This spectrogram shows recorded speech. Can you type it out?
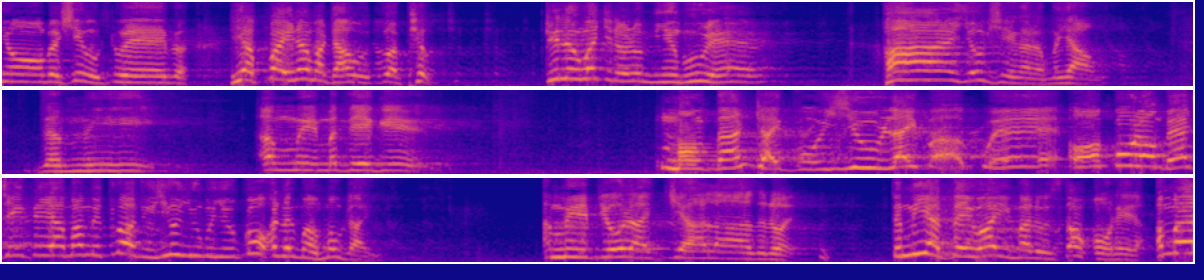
မျောပဲရှေ့ကိုတွေ့ပြီးဒီကပိုင်တော့မှဒါကိုသူကဖြုတ်ဒီလိုပဲကျွန်တော်တို့မြင်ဘူးတယ်ဟာရုပ်ရှင်ကတော့မရဘူးသမီးအမေမသေးခင် မောင်တန်းတိုက်ကိုယူလိုက်ပါကွယ်။အော်ကိုတော့ဘယ်ချိန်တရားမှမသူ့အတူယူယူမယူကိုအလုံးမမှုတ်တာကြီး။အမေပြောတာကြားလားဆိုတော့သမီးကသေသွားပြီမလို့စောင့်អော်ထဲတာအမေ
